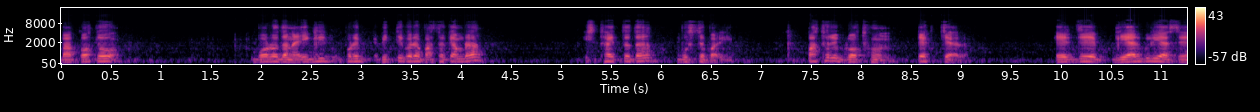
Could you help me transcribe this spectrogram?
বা কত বড় দানা, এগুলির উপরে ভিত্তি করে পাথরকে আমরা স্থায়িত্বতা বুঝতে পারি। পাথরের গঠন টেক্সচার এর যে লেয়ারগুলি আছে,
